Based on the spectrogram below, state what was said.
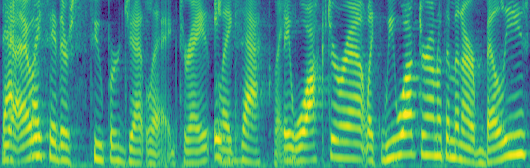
that's yeah, I always like, say they're super jet lagged, right? Exactly. Like they walked around, like we walked around with them in our bellies,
